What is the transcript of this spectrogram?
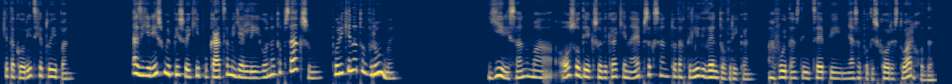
και τα κορίτσια του είπαν Α γυρίσουμε πίσω εκεί που κάτσαμε για λίγο να το ψάξουμε. Μπορεί και να το βρούμε. Γύρισαν, μα όσο διεξοδικά και να έψαξαν, το δαχτυλίδι δεν το βρήκαν, αφού ήταν στην τσέπη μιας από τις κόρες του άρχοντα.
